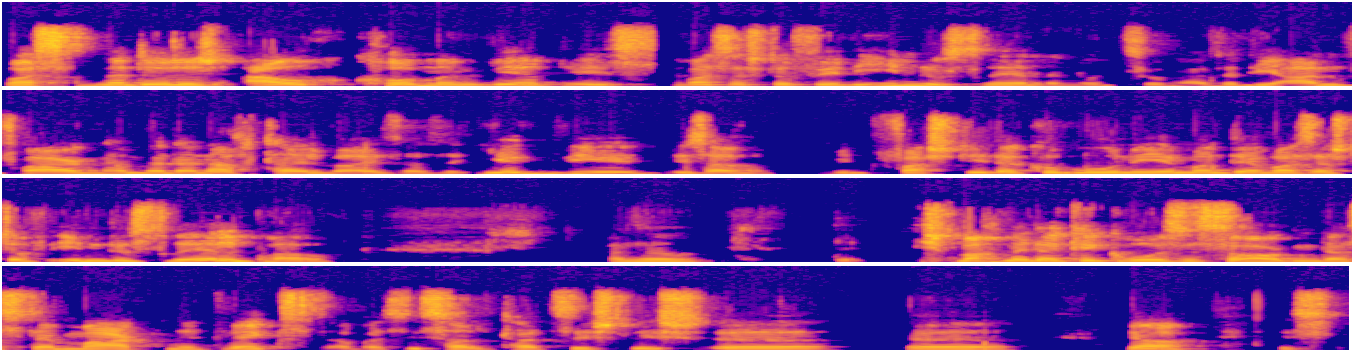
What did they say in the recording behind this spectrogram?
Was natürlich auch kommen wird, ist Wasserstoff für die industrielle Nutzung. Also die Anfragen haben wir danach teilweise. Also irgendwie ist auch in fast jeder Kommune jemand, der Wasserstoff industriell braucht. Also ich mache mir da keine große Sorgen, dass der Markt nicht wächst, aber es ist halt tatsächlich, äh, äh, ja, es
